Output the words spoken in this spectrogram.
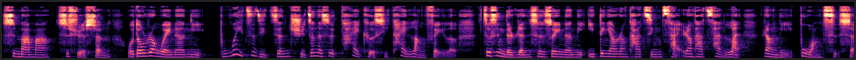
是妈妈是学生，我都认为呢，你不为自己争取，真的是太可惜、太浪费了。这是你的人生，所以呢，你一定要让它精彩，让它灿烂，让你不枉此生。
